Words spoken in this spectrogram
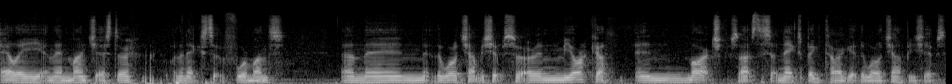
LA, and then Manchester in the next four months and then the World Championships are in Mallorca in March. So that's the sort of next big target, the World Championships.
